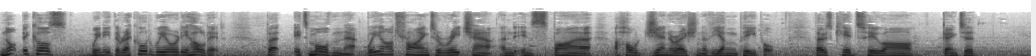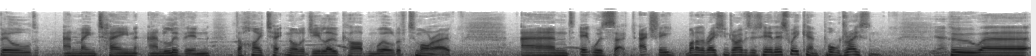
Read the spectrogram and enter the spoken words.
Not because we need the record, we already hold it. But it's more than that. We are trying to reach out and inspire a whole generation of young people. Those kids who are going to build and maintain and live in the high technology, low carbon world of tomorrow. And it was uh, actually one of the racing drivers is here this weekend, Paul Drayson, who uh,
